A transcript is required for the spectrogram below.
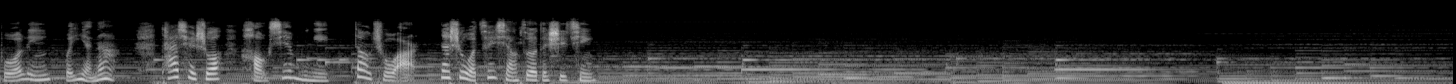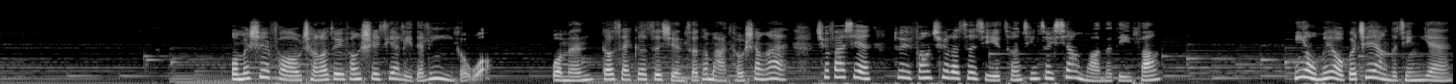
柏林、维也纳，他却说好羡慕你到处玩，那是我最想做的事情。我们是否成了对方世界里的另一个我？我们都在各自选择的码头上岸，却发现对方去了自己曾经最向往的地方。你有没有过这样的经验？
